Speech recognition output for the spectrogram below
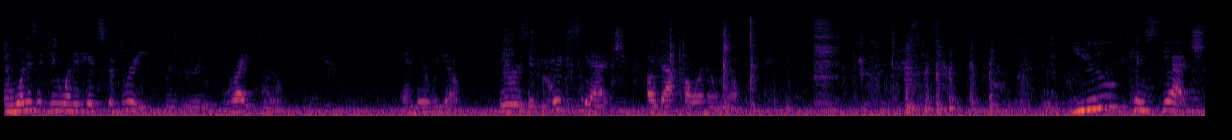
And what does it do when it hits the three? Right through right through. And there we go. There is a quick sketch of that polynomial. You can sketch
